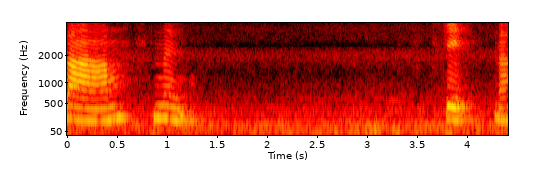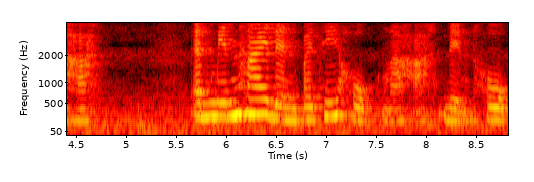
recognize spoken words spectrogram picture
สามหนึ่งเจ็ดนะคะแอดมินให้เด่นไปที่หกนะคะ เด่นหก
